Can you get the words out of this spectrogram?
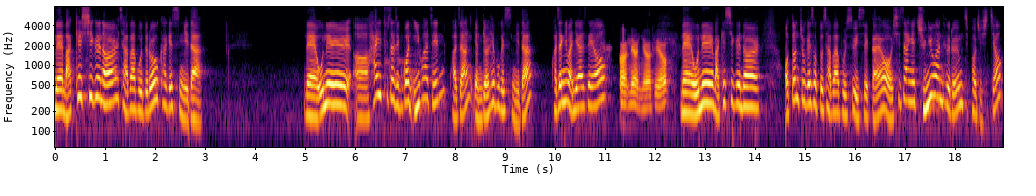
네, 마켓 시그널 잡아보도록 하겠습니다. 네, 오늘 어, 하이투자증권 이화진 과장 연결해 보겠습니다. 과장님 안녕하세요. 아, 네, 안녕하세요. 네, 오늘 마켓 시그널 어떤 쪽에서 또 잡아볼 수 있을까요? 시장의 중요한 흐름 짚어주시죠.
